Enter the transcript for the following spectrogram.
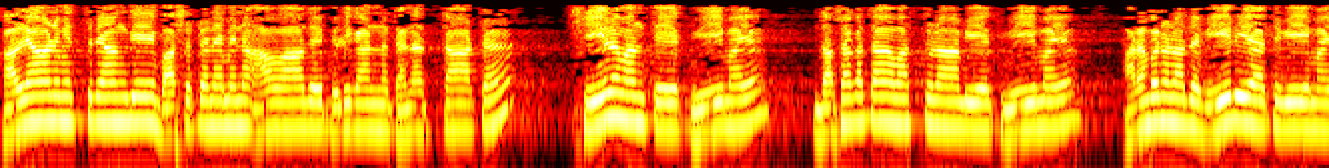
කල්යාණ මිත්‍රයන්ගේ බසට නැමෙන අවවාදය පිළිගන්න තැනැත්තාට ශීලවන්තයෙක් වීමය දසකතා වස්තුලාභියෙක් වීමය අරඹන ලද වීරිය ඇතිවීමය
